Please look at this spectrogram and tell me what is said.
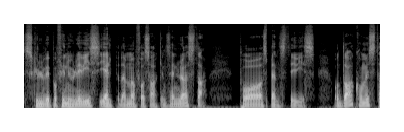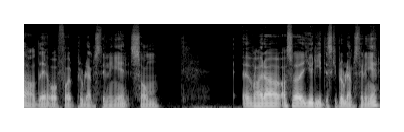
skulle vi på finurlig vis hjelpe dem med å få saken sin løst, da. På spenstig vis. Og da kom vi stadig overfor problemstillinger som eh, var av altså juridiske problemstillinger.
